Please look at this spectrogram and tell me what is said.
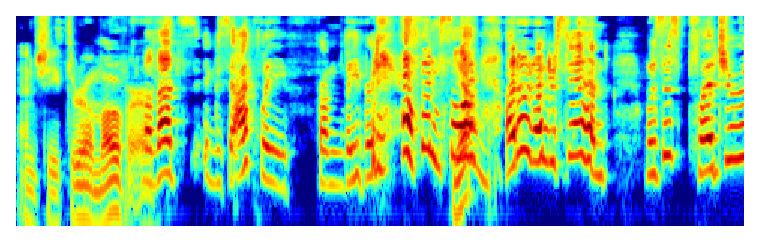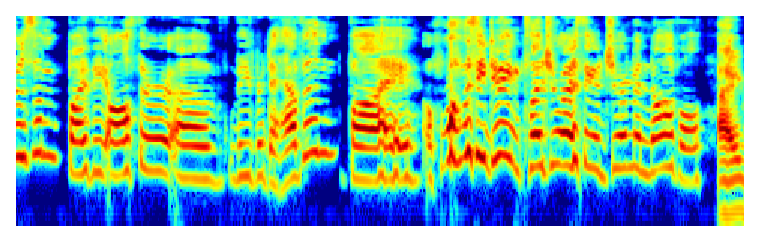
And she threw him over. Well, that's exactly from Leave Her to Heaven. So Yeah. I, I don't understand. Was this plagiarism by the author of Leave Her to Heaven? By what was he doing? Plagiarizing a German novel? I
